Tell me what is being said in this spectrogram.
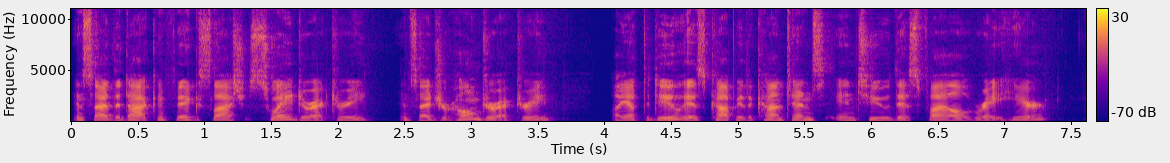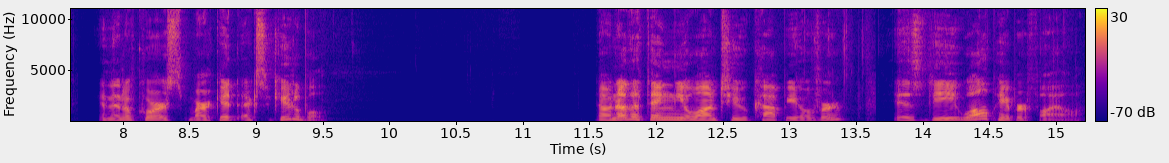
inside the .config slash sway directory inside your home directory. All you have to do is copy the contents into this file right here, and then of course, mark it executable. Now another thing you'll want to copy over is the wallpaper file.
